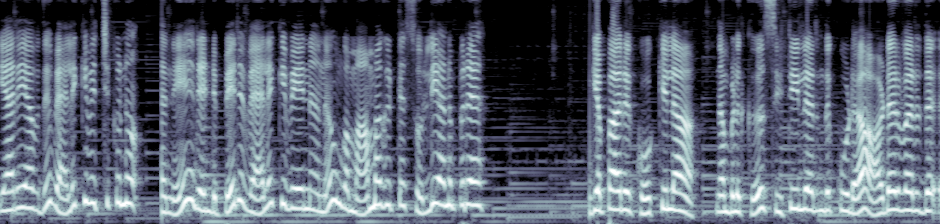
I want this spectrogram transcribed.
யாரையாவது வேலைக்கு வச்சுக்கணும். உடனே ரெண்டு பேர் வேலைக்கு வேணும்னு உங்க மாமா கிட்ட சொல்லி அனுப்புறேன் இங்க பாரு கோகிலா நம்மளுக்கு சிட்டில இருந்து கூட ஆர்டர் வருது.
